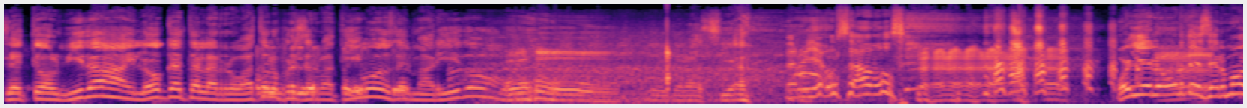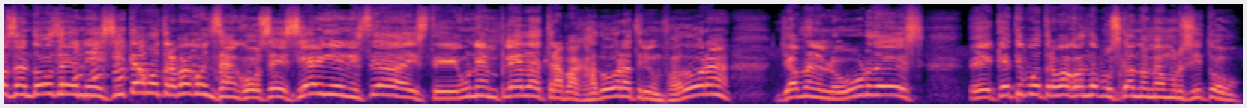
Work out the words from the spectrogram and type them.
Se te olvida y luego que te la robaste los preservativos del marido. Oh. Desgraciado. Pero ya usados. Oye, Lourdes, hermosa, entonces necesitamos trabajo en San José. Si alguien necesita este, una empleada trabajadora, triunfadora, llámenle Lourdes. Eh, ¿Qué tipo de trabajo anda buscando, mi amorcito?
